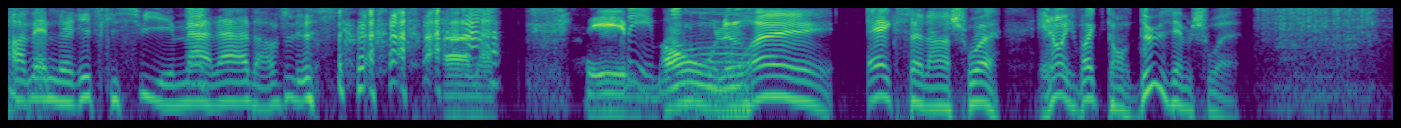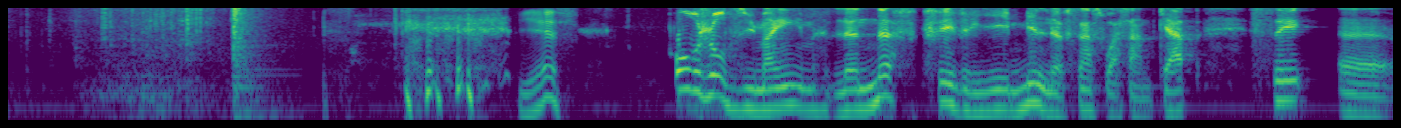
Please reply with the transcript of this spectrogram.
Ah, man, le riff qui suit est malade en plus. Ah non. C'est bon, bon. là. Ouais, excellent choix. Et non, il va avec ton deuxième choix. yes. Aujourd'hui même, le 9 février 1964, c'est euh,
